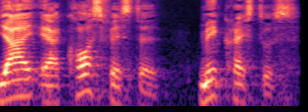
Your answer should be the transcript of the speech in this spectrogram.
jeg er korsfæstet med Kristus.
